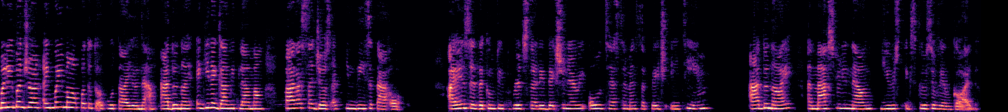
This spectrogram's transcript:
Maliban dyan ay may mga patotoo po tayo na ang Adonai ay ginagamit lamang para sa Diyos at hindi sa tao. Ayon sa The Complete Word Study Dictionary Old Testament sa page 18, Adonai, a masculine noun used exclusively of God.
